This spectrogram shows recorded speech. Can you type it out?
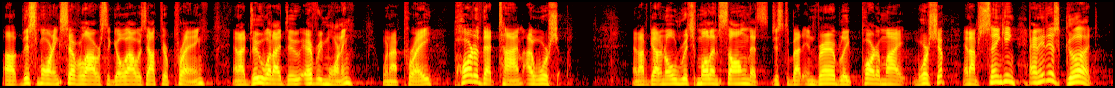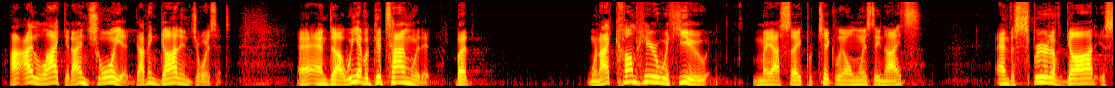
Uh, this morning, several hours ago, I was out there praying, and I do what I do every morning when I pray. Part of that time, I worship. And I've got an old Rich Mullins song that's just about invariably part of my worship, and I'm singing, and it is good. I, I like it, I enjoy it. I think God enjoys it. And uh, we have a good time with it. But when I come here with you, may I say, particularly on Wednesday nights, and the Spirit of God is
